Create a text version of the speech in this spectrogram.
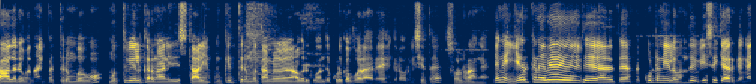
ஆதரவை தான் இப்ப திரும்பவும் முத்துவேல் கருணாநிதி ஸ்டாலினுக்கு திரும்ப தமிழ் அவருக்கு வந்து கொடுக்க போறாருங்கிற ஒரு விஷயத்த சொல்றாங்க. ஏங்க ஏற்கனவே இது, அந்த கூட்டணியில வந்து வீசிக்கா இருக்குங்க?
